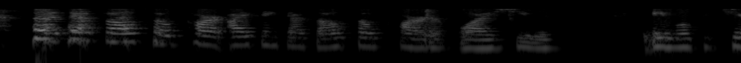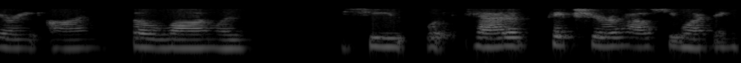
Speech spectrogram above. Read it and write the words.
but that's also part. I think that's also part of why she was able to carry on so long was she w- had a picture of how she wanted things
